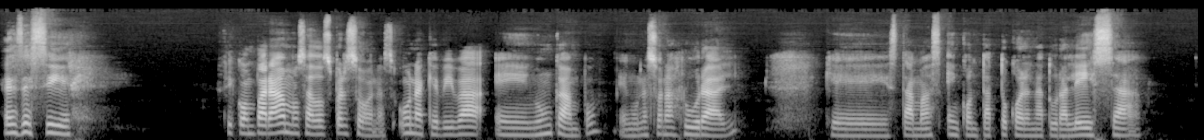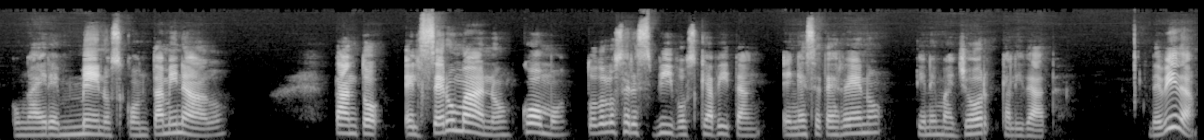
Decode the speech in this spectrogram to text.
Es decir, si comparamos a dos personas, una que viva en un campo, en una zona rural, que está más en contacto con la naturaleza, un aire menos contaminado, tanto el ser humano como todos los seres vivos que habitan en ese terreno tienen mayor calidad de vida.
